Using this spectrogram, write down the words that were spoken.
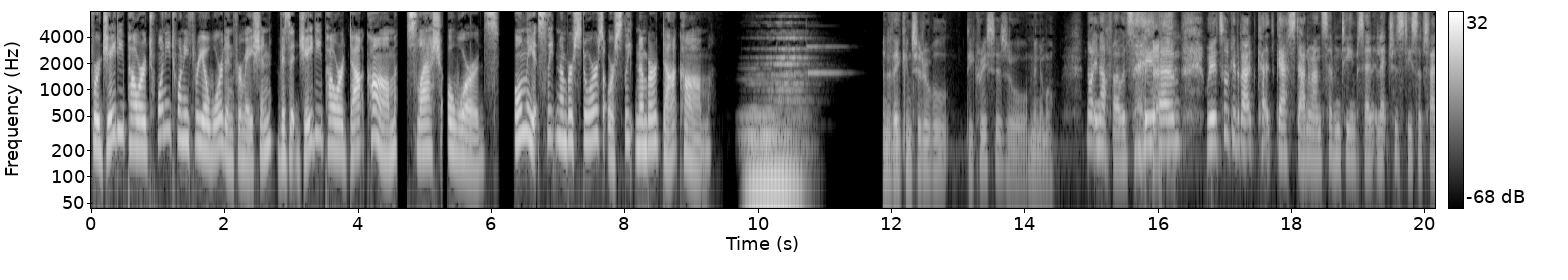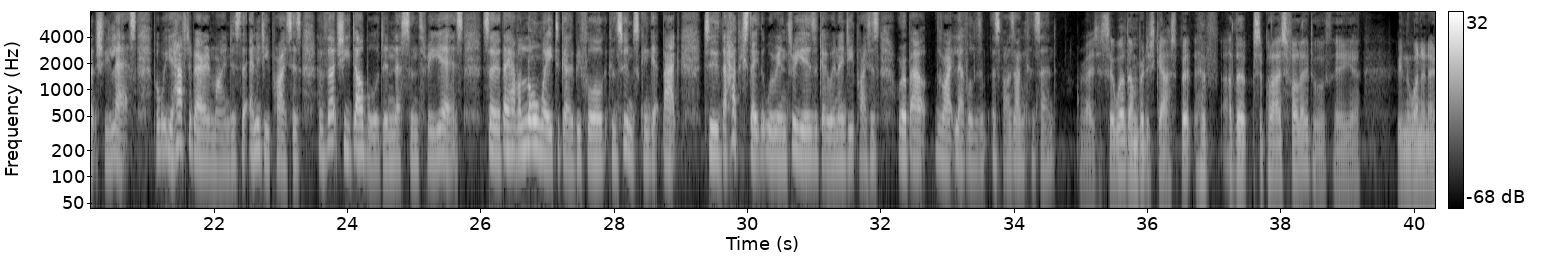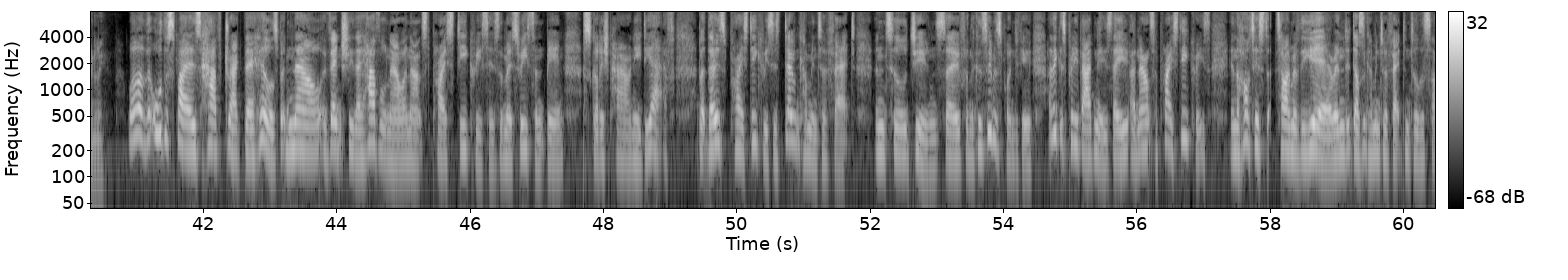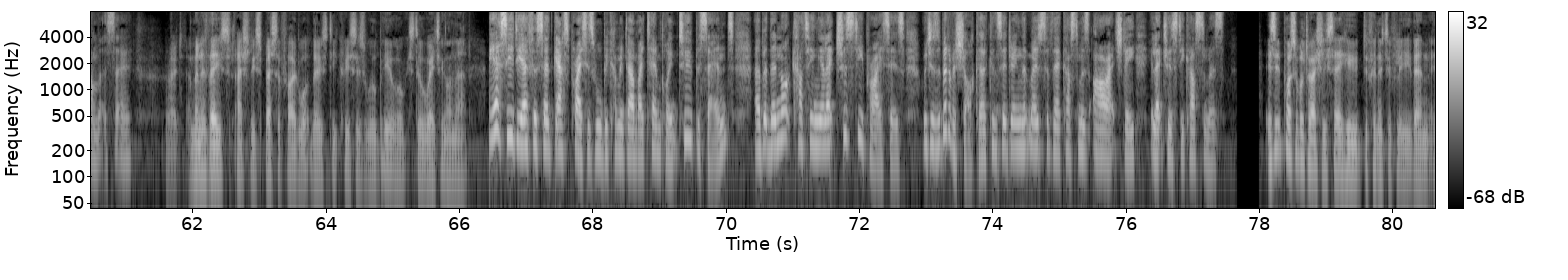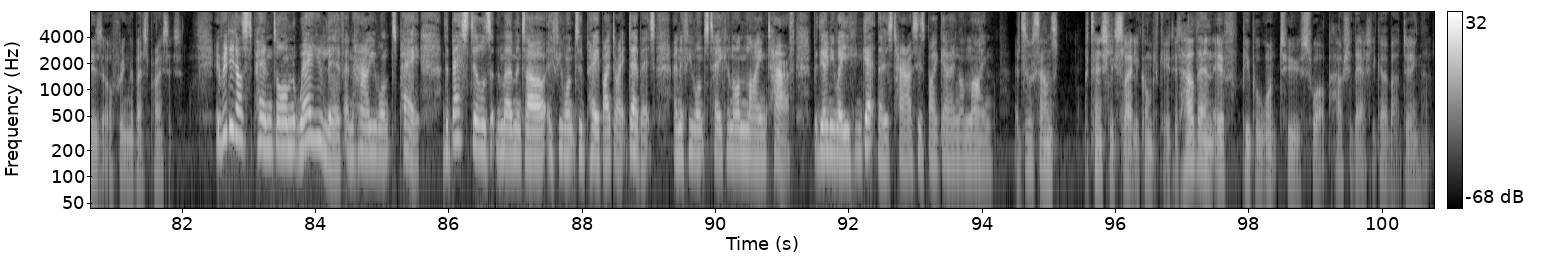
For JD Power 2023 award information, visit jdpower.com/awards. Only at Sleep Number stores or sleepnumber.com. And are they considerable decreases or minimal? Not enough, I would say. Um, we're talking about gas down around 17%, electricity substantially less. But what you have to bear in mind is that energy prices have virtually doubled in less than three years. So they have a long way to go before consumers can get back to the happy state that we were in three years ago when energy prices were about the right level, as, as far as I'm concerned. Right. So well done, British Gas. But have other suppliers followed, or have they uh, been the one and only? Well, the, all the suppliers have dragged their heels, but now, eventually, they have all now announced price decreases, the most recent being Scottish Power and EDF. But those price decreases don't come into effect until June. So, from the consumer's point of view, I think it's pretty bad news. They announce a price decrease in the hottest time of the year, and it doesn't come into effect until the summer. So. Right. I mean, have they actually specified what those decreases will be, or are we still waiting on that? Yes, EDF has said gas prices will be coming down by 10.2%, uh, but they're not cutting electricity prices, which is a bit of a shocker considering that most of their customers are actually electricity customers. Is it possible to actually say who definitively then is offering the best prices? It really does depend on where you live and how you want to pay. The best deals at the moment are if you want to pay by direct debit and if you want to take an online tariff. But the only way you can get those tariffs is by going online. It all sounds potentially slightly complicated. How then, if people want to swap, how should they actually go about doing that?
